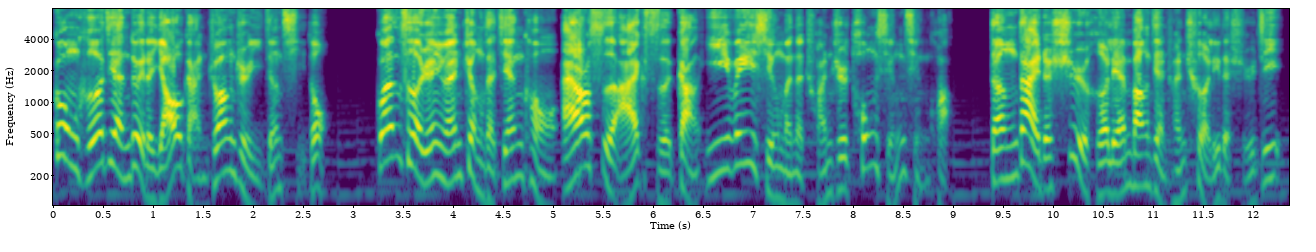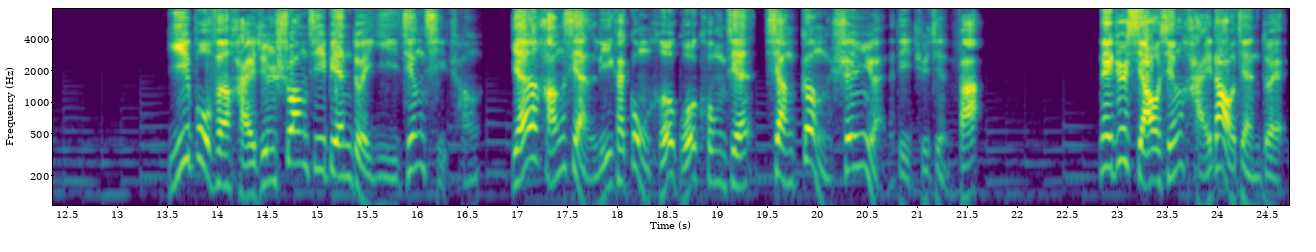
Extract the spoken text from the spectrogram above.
共和舰队的遥感装置已经启动，观测人员正在监控 L4X 杠 1V 星门的船只通行情况，等待着适合联邦舰船撤离的时机。一部分海军双机编队已经启程，沿航线离开共和国空间，向更深远的地区进发。”那支小型海盗舰队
